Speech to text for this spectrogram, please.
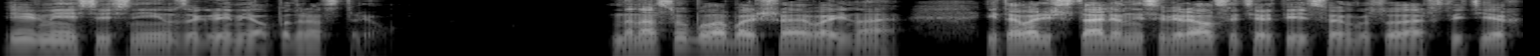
и вместе с ним загремел под расстрел. На носу была большая война, и товарищ Сталин не собирался терпеть в своем государстве тех,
